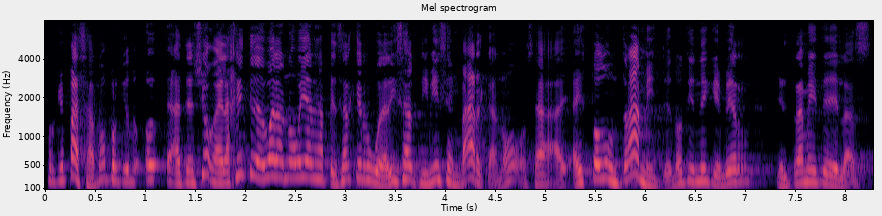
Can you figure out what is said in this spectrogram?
¿Por qué pasa, ¿no? Porque, atención, a la gente de aduana no vayan a pensar que regulariza ni bien se embarca, ¿no? O sea, es todo un trámite, ¿no? Tiene que ver el trámite de, las,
